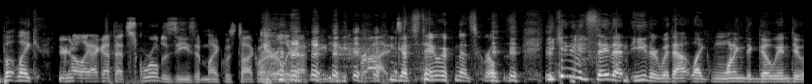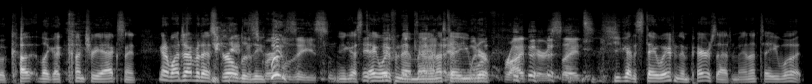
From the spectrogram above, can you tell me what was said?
but like, You're gonna like, I got that squirrel disease that Mike was talking about earlier after eating you got to stay away from that squirrel. Disease. You can't even say that either without like wanting to go into a cu- like a country accent. You gotta watch out for that squirrel disease. Squirrel Woo! disease. You gotta stay away from that, man. I'll tell you winter what. Fry parasites. You gotta stay away from them parasites, man. I'll tell you what.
